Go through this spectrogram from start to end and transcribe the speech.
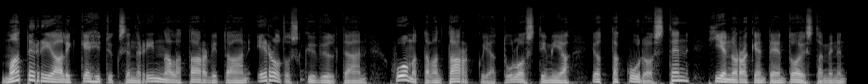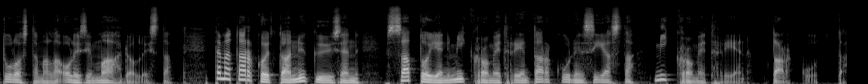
Materiaalikehityksen rinnalla tarvitaan erotuskyvyltään huomattavan tarkkoja tulostimia, jotta kudosten hienorakenteen toistaminen tulostamalla olisi mahdollista. Tämä tarkoittaa nykyisen satojen mikrometrien tarkkuuden sijasta mikrometrien tarkkuutta.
